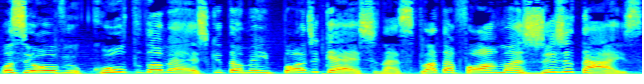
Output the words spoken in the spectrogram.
Você ouve o Culto Doméstico e também podcast nas plataformas digitais.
